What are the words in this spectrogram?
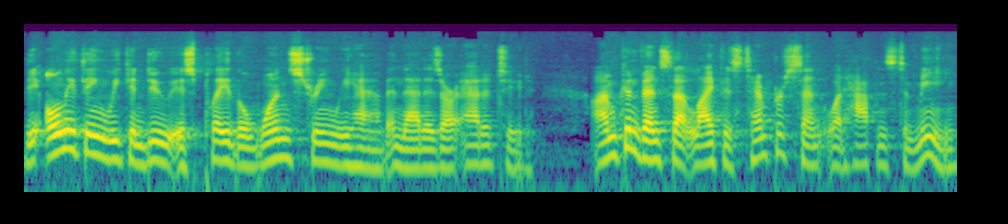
The only thing we can do is play the one string we have, and that is our attitude. I'm convinced that life is 10% what happens to me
